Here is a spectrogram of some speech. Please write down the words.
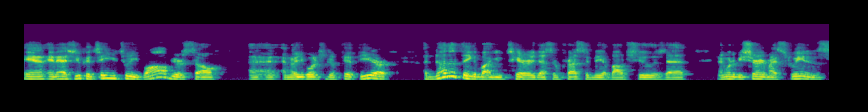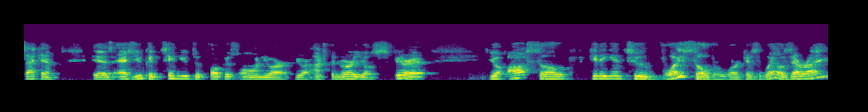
And and as you continue to evolve yourself, and I know you're going to the fifth year. Another thing about you, Terri, that's impressing me about you is that I'm going to be sharing my screen in a second. Is as you continue to focus on your your entrepreneurial spirit, you're also getting into voiceover work as well. Is that right?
